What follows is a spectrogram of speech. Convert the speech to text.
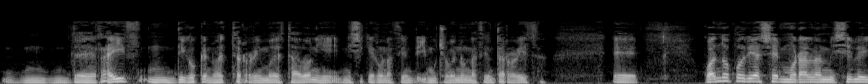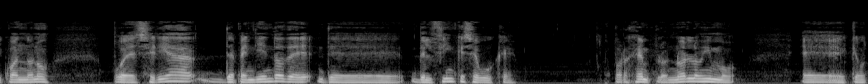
de raíz digo que no es terrorismo de Estado ni, ni siquiera una acción, y mucho menos una acción terrorista. Eh, ¿Cuándo podría ser moral admisible y cuándo no? Pues sería dependiendo de, del fin que se busque. Por ejemplo, no es lo mismo eh, que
